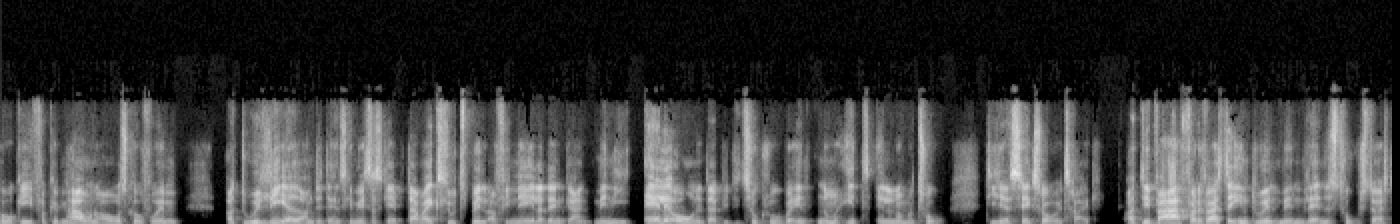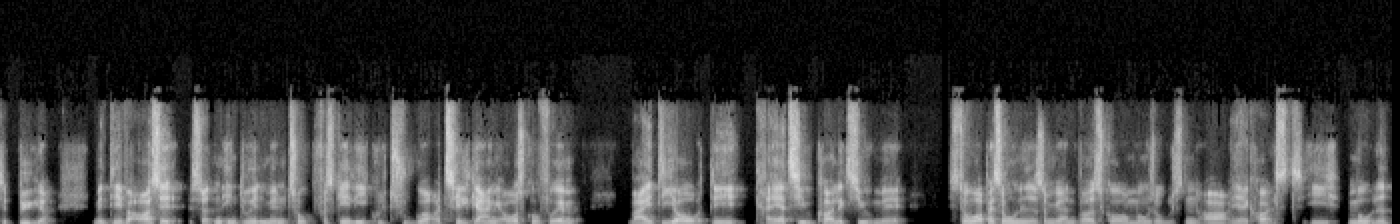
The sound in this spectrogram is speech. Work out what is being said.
HG fra København og Aarhus KFM og duellerede om det danske mesterskab. Der var ikke slutspil og finaler dengang, men i alle årene, der blev de to klubber enten nummer et eller nummer to, de her seks år i træk. Og det var for det første en duel mellem landets to største byer, men det var også sådan en duel mellem to forskellige kulturer og tilgange. Overskå FM var i de år det kreative kollektiv med store personligheder som Jørgen Vodskov, Mogens Olsen og Erik Holst i målet.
